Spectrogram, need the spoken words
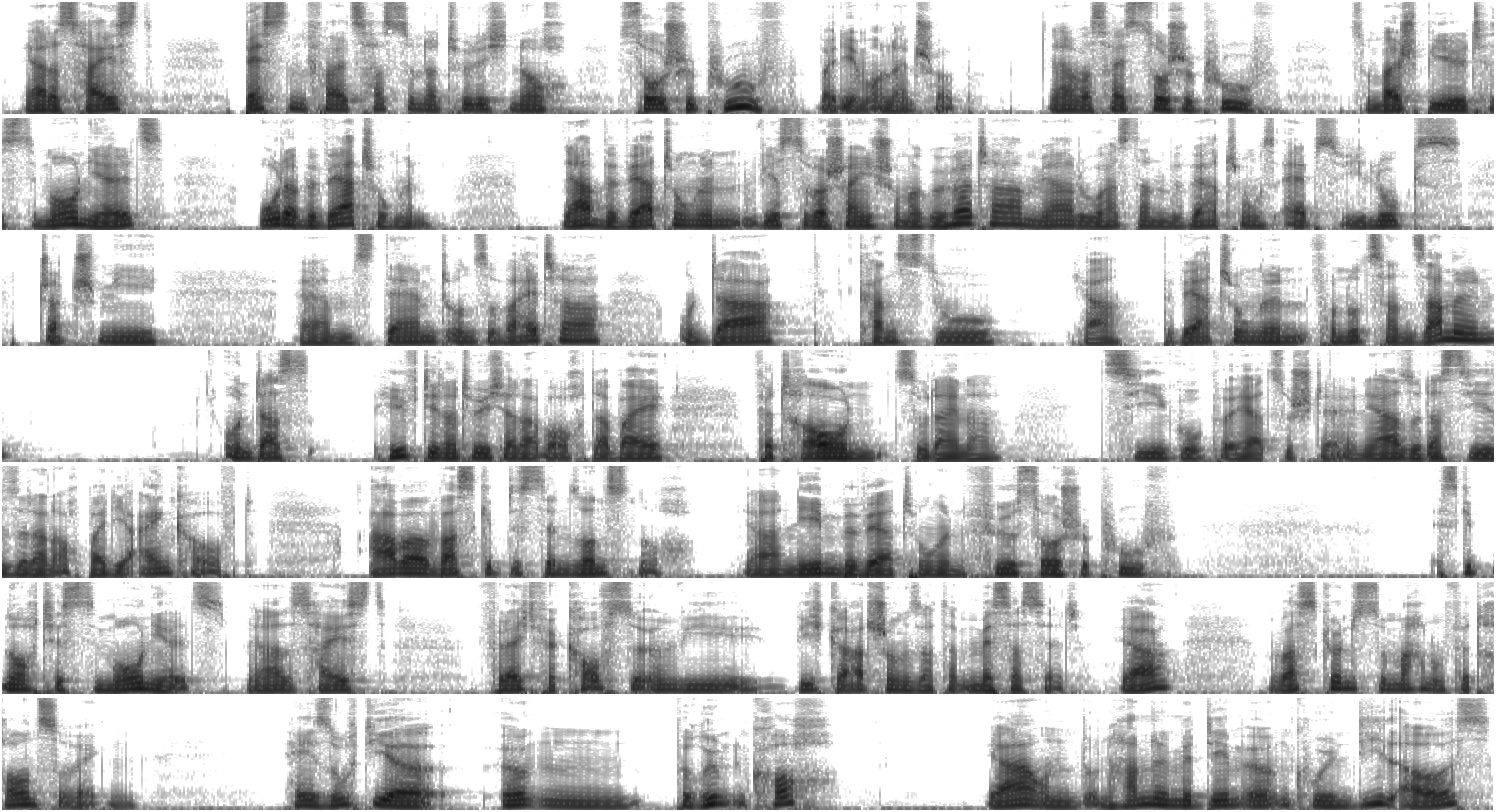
Ja, das heißt, bestenfalls hast du natürlich noch Social Proof bei dir im Online-Shop. Ja, was heißt Social Proof? Zum Beispiel Testimonials oder Bewertungen. Ja, Bewertungen wirst du wahrscheinlich schon mal gehört haben. Ja, du hast dann Bewertungs-Apps wie Lux, Judge Me, ähm, Stamped und so weiter. Und da kannst du ja Bewertungen von Nutzern sammeln. Und das hilft dir natürlich aber auch dabei, Vertrauen zu deiner Zielgruppe herzustellen, ja, sodass diese dann auch bei dir einkauft. Aber was gibt es denn sonst noch? Ja, Nebenbewertungen für Social Proof. Es gibt noch Testimonials, ja, das heißt, vielleicht verkaufst du irgendwie, wie ich gerade schon gesagt habe, ein Messerset, ja, was könntest du machen, um Vertrauen zu wecken? Hey, such dir irgendeinen berühmten Koch, ja, und, und handel mit dem irgendeinen coolen Deal aus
